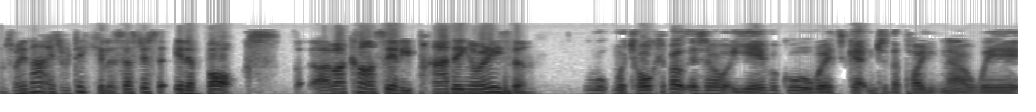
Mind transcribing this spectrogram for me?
I mean that is ridiculous. That's just in a box. I, I can't see any padding or anything. we we talked about this about a year ago where it's getting to the point now where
